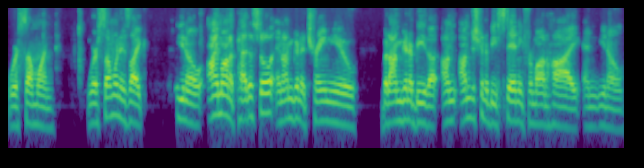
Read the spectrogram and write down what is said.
where someone, where someone is like, you know, I'm on a pedestal and I'm going to train you, but I'm going to be the, I'm, I'm just going to be standing from on high and, you know,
